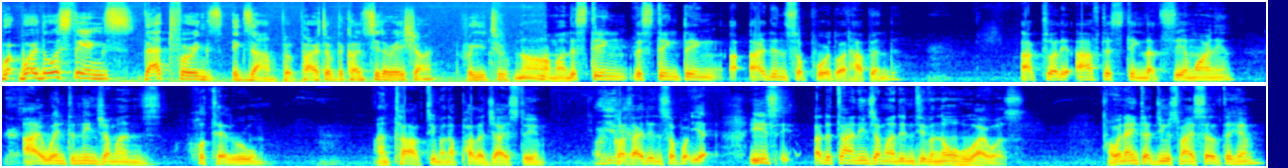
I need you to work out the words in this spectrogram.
Were, were those things that, for example, part of the consideration for you too? No, man. This thing, this thing, thing. I- didn't support what happened. Actually, after Sting that same morning, I went to Ninjaman's hotel room and talked to him and apologized to him Oh, because did? I didn't support. Yeah, he's at the time Ninjaman didn't even know who I was. And when I introduced myself to him,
